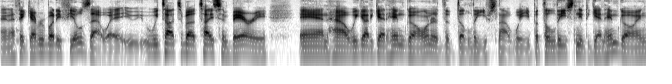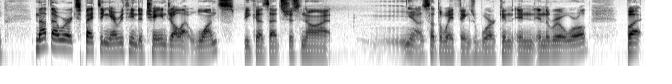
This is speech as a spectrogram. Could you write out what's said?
and I think everybody feels that way. We talked about Tyson Barrie and how we got to get him going, or the the Leafs, not we, but the Leafs need to get him going. Not that we're expecting everything to change all at once, because that's just not you know, it's not the way things work in, in, in the real world. But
